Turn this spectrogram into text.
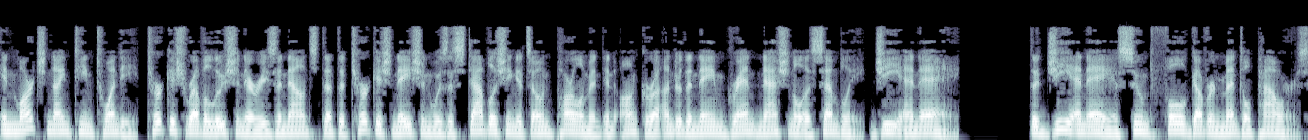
In March 1920, Turkish revolutionaries announced that the Turkish nation was establishing its own parliament in Ankara under the name Grand National Assembly The GNA assumed full governmental powers.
